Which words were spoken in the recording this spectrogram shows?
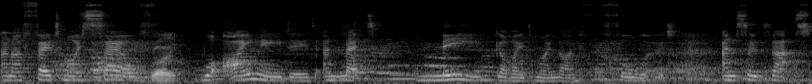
and I fed myself Right. what I needed and let me guide my life forward. And so that's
